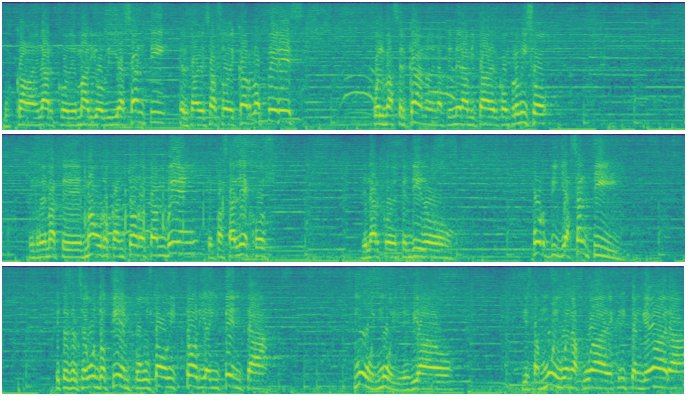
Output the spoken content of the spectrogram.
Buscaba el arco de Mario Villasanti, el cabezazo de Carlos Pérez. Fue el más cercano en la primera mitad del compromiso. El remate de Mauro Cantoro también, que pasa lejos del arco defendido por Villasanti. Este es el segundo tiempo. Gustavo Victoria intenta muy, muy desviado. Y esta muy buena jugada de Cristian Guevara,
